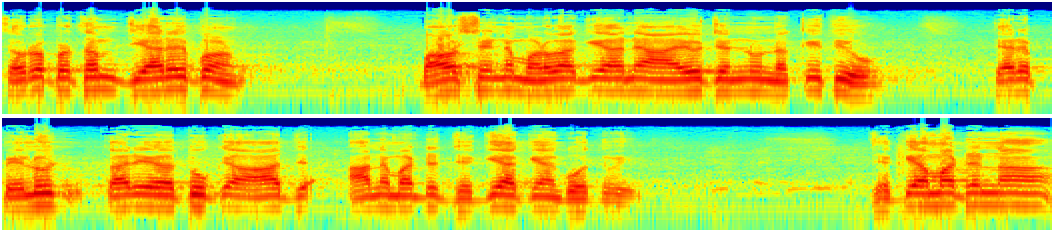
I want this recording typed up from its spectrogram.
સર્વપ્રથમ જ્યારે પણ બાવરસિંહને મળવા ગયા અને આયોજનનું નક્કી થયું ત્યારે પહેલું જ કાર્ય હતું કે આ જ- આને માટે જગ્યા ક્યાં ગોતવી. જગ્યા માટેના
